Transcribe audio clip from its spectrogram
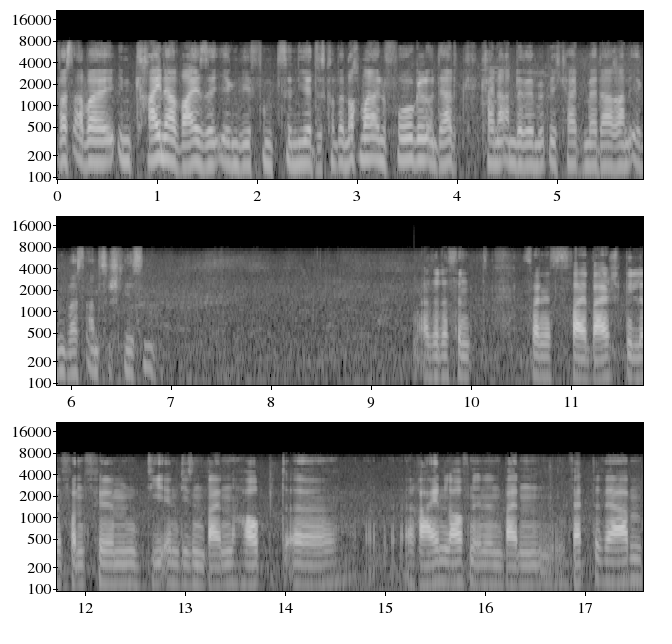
was aber in keiner Weise irgendwie funktioniert. Es kommt dann nochmal ein Vogel und er hat keine andere Möglichkeit mehr daran, irgendwas anzuschließen. Also das sind das waren jetzt zwei Beispiele von Filmen, die in diesen beiden Haupt äh, reinlaufen in den beiden Wettbewerben.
